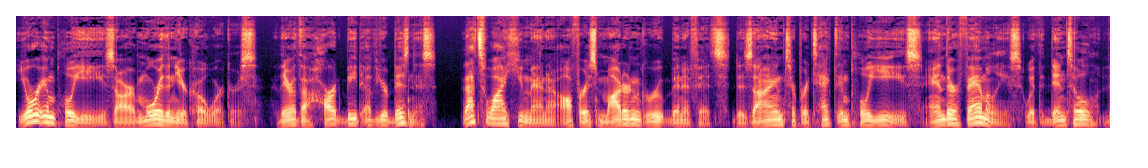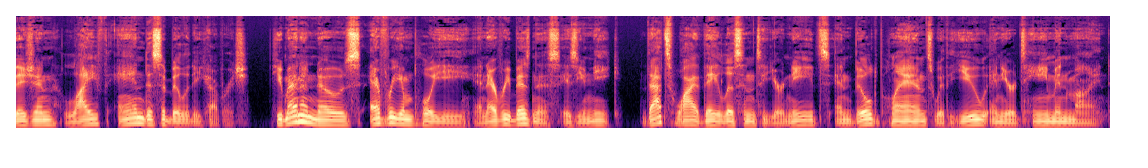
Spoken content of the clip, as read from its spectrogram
Your employees are more than your coworkers. They're the heartbeat of your business. That's why Humana offers modern group benefits designed to protect employees and their families with dental, vision, life, and disability coverage. Humana knows every employee and every business is unique. That's why they listen to your needs and build plans with you and your team in mind.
